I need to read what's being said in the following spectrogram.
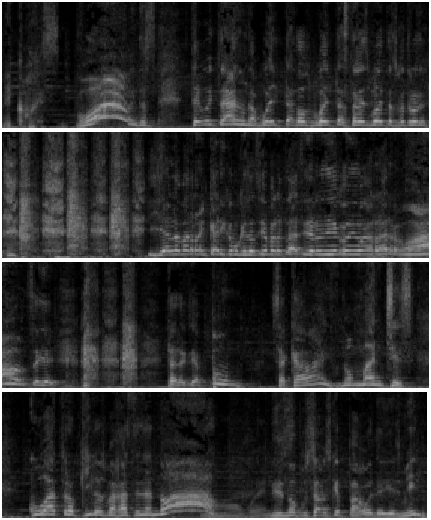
me coges. ¡Wow! Entonces, te voy dando una vuelta, dos vueltas, tres vueltas, cuatro vueltas. Y ya la va a arrancar y como que se hacía para atrás y de repente cuando iba a agarrar, ¡wow! Se, ya, ¡pum! Se acaba y no manches, cuatro kilos bajaste. ¡No! No, bueno. Dices, no, pues sabes que pago el de 10 mil.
